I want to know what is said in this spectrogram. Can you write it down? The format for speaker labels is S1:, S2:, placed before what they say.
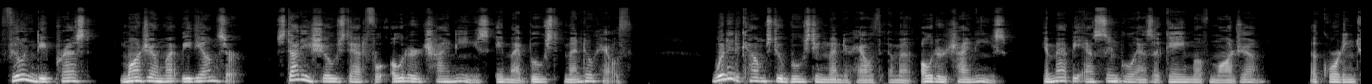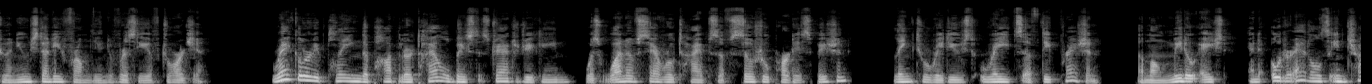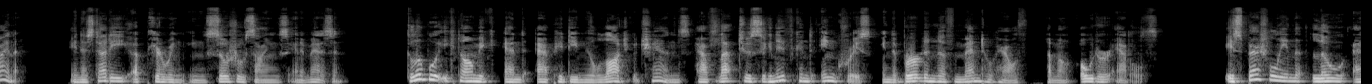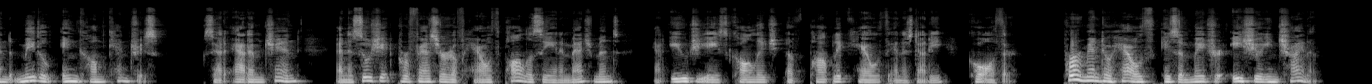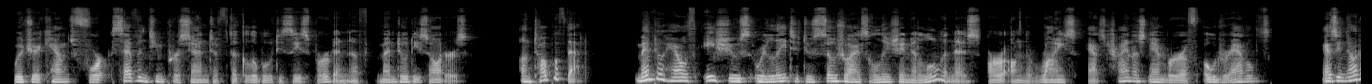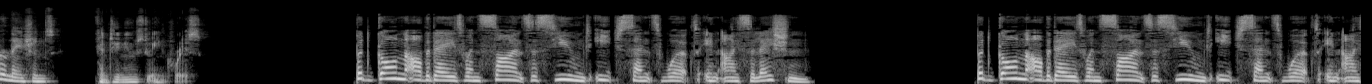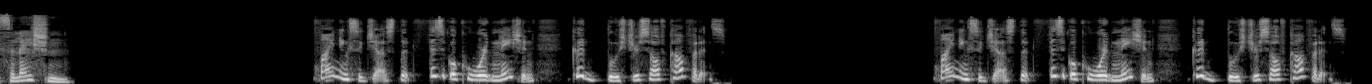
S1: Feeling depressed, mahjong might be the answer. Study shows that for older Chinese, it might boost mental health. When it comes to boosting mental health among older Chinese, it might be as simple as a game of mahjong, according to a new study from the University of Georgia. Regularly playing the popular tile-based strategy game was one of several types of social participation linked to reduced rates of depression among middle-aged and older adults in China in a study appearing in Social Science and Medicine. Global economic and epidemiologic trends have led to significant increase in the burden of mental health among older adults, especially in low and middle income countries, said Adam Chen, an associate professor of health policy and management at UGA's College of Public Health and Study co-author. Poor mental health is a major issue in China, which accounts for 17% of the global disease burden of mental disorders. On top of that, mental health issues related to social isolation and loneliness are on the rise as China's number of older adults, as in other nations, continues to increase.
S2: But gone are the days when science assumed each sense worked in isolation. But gone are the days when science assumed each sense worked in isolation.
S3: Findings suggest that physical coordination could boost your self-confidence. Findings suggest that physical coordination could boost your self-confidence.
